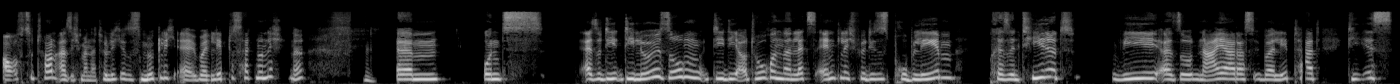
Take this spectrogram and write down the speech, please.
aufzutauen. Also ich meine, natürlich ist es möglich, er überlebt es halt nur nicht. Ne? Hm. Ähm, und also die, die Lösung, die die Autorin dann letztendlich für dieses Problem präsentiert, wie also Naya das überlebt hat, die ist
